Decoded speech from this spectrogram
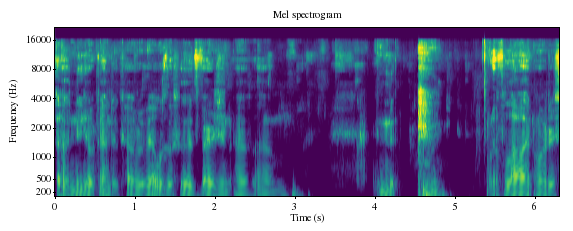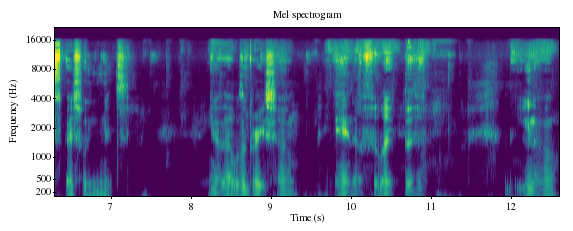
Uh, New York Undercover, that was the hood's version of um of Law and Order Special Units. You know, that was a great show, and I feel like the you know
